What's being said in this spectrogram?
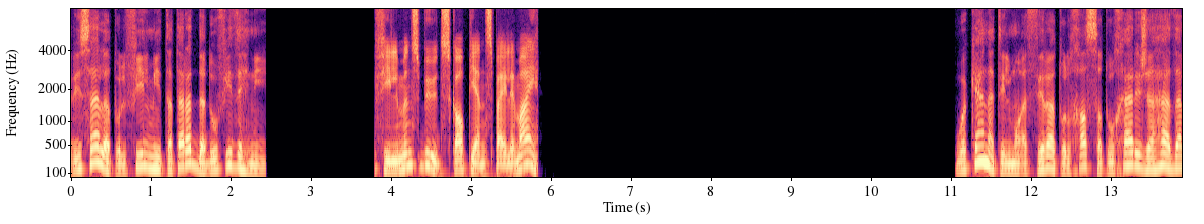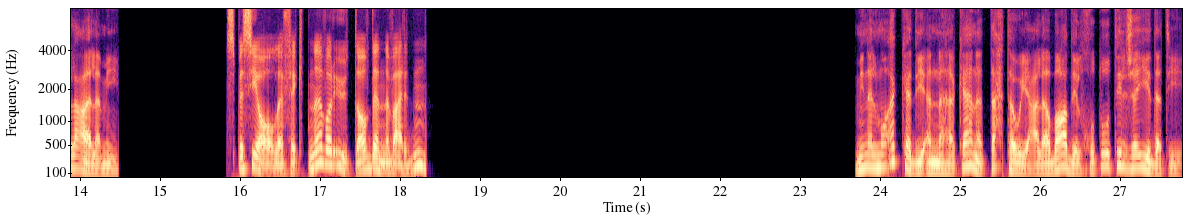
رسالة الفيلم تتردد في ذهني. Filmens budskap gjenspeiler meg. وكانت المؤثرات الخاصة خارج هذا العالم. Spesialeffektene var ute av denne verden. من المؤكد أنها كانت تحتوي على بعض الخطوط الجيدة.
